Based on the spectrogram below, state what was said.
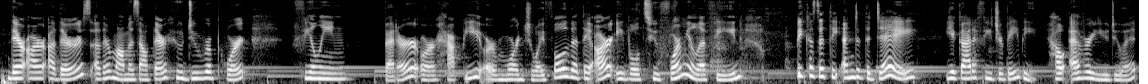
there are others, other mamas out there who do report feeling better or happy or more joyful that they are able to formula feed because at the end of the day, you got to feed your baby. However, you do it,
